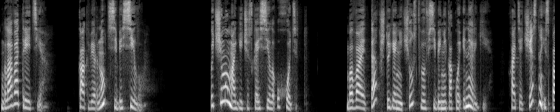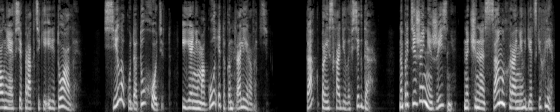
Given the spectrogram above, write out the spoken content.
Глава третья. Как вернуть себе силу? Почему магическая сила уходит? Бывает так, что я не чувствую в себе никакой энергии, хотя честно исполняю все практики и ритуалы. Сила куда-то уходит, и я не могу это контролировать. Так происходило всегда. На протяжении жизни, начиная с самых ранних детских лет,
